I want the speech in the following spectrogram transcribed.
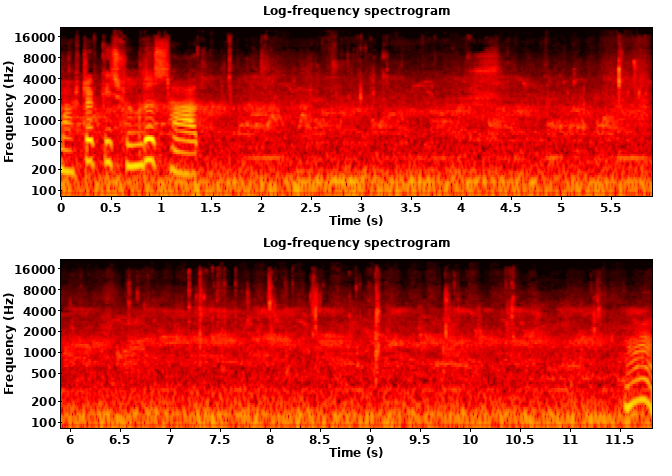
মাছটা কি সুন্দর স্বাদ। হুম।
